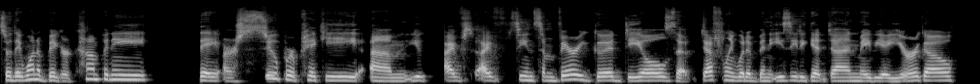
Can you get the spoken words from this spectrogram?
So they want a bigger company. They are super picky. Um, you, I've I've seen some very good deals that definitely would have been easy to get done maybe a year ago,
